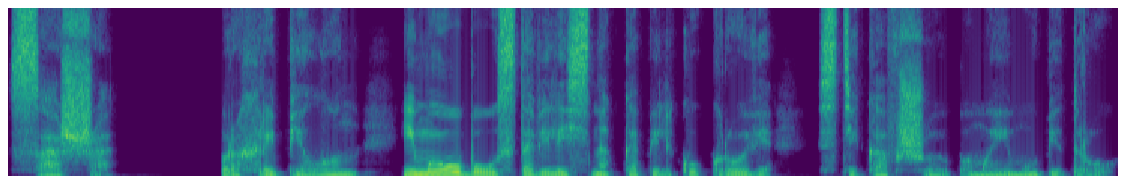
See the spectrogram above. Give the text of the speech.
Саша!» прохрипел он, и мы оба уставились на капельку крови, стекавшую по моему бедру.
